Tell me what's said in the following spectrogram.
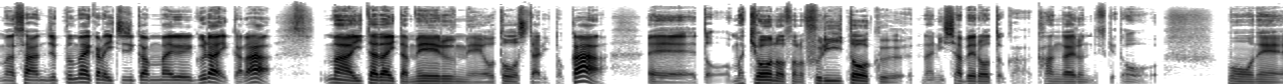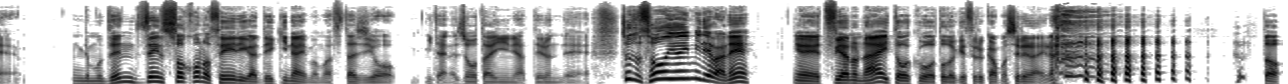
まあ、30分前から1時間前ぐらいからまあいただいたメール名を通したりとかえっ、ー、とまあ今日のそのフリートーク何喋ろうとか考えるんですけどもうねでも全然そこの整理ができないままスタジオみたいな状態になってるんでちょっとそういう意味ではねえー、艶のないトークをお届けするかもしれないな。と、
